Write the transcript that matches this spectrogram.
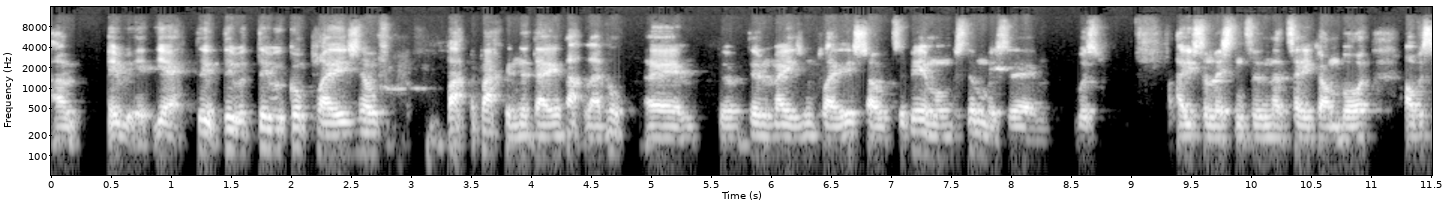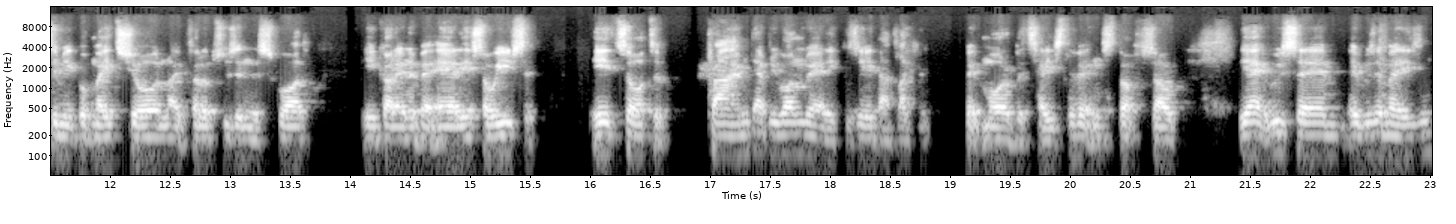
um, it, it, yeah, they, they, were they were good players. You know, back back in the day at that level, um, they're, they're amazing players. So to be amongst them was um, was I used to listen to them and take on board. Obviously, my good mate Shaun Wright-Phillips, was in the squad. He got in a bit earlier, so he used to, he'd sort of primed everyone really because he'd had like a bit more of a taste of it and stuff. So, yeah, it was um, it was amazing.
